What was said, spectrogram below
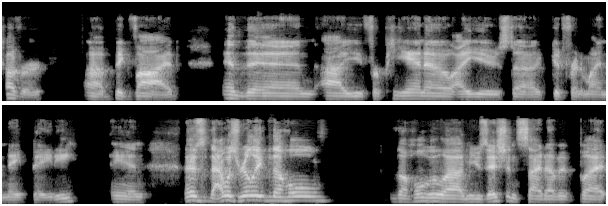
cover, uh, "Big Vibe," and then I for piano I used a good friend of mine Nate Beatty, and that was, that was really the whole the whole uh, musician side of it. But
